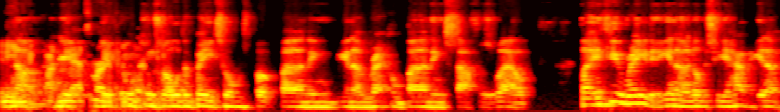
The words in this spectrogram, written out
you know, you No, might it, mass murder it people. control the Beatles book burning, you know, record burning stuff as well. But if you read it, you know, and obviously you have, it, you know,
